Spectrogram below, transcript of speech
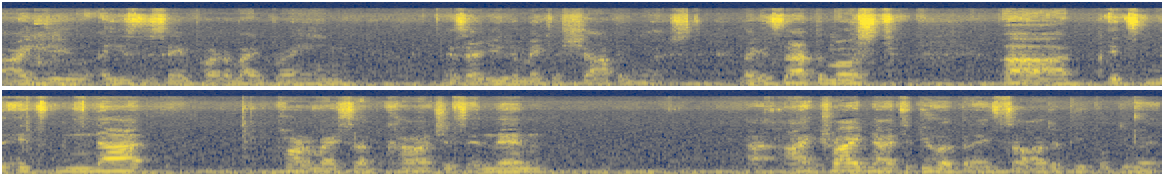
I do, I use the same part of my brain as I do to make a shopping list. Like it's not the most, uh, it's it's not part of my subconscious. And then I, I tried not to do it, but I saw other people do it.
